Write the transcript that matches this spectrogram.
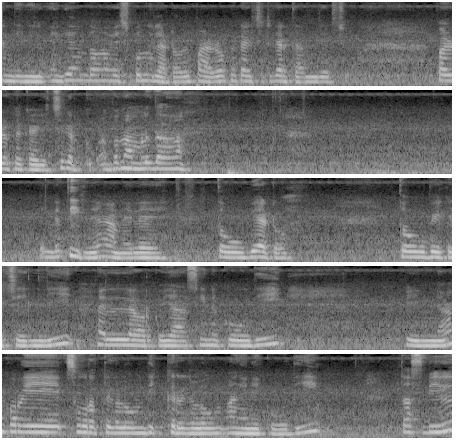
എന്തെങ്കിലും എനിക്ക് എന്താണ് വിശപ്പൊന്നുമില്ല കേട്ടോ ഒരു പഴമൊക്കെ കഴിച്ചിട്ട് കിടക്കാമെന്ന് വിചാരിച്ചു. പഴമൊക്കെ കഴിച്ച് കിടക്കും. അപ്പോൾ നമ്മളിതാ എല്ലാം തിരിഞ്ഞ കാണുന്നല്ലേ തോബ കേട്ടോ തോബയൊക്കെ ചെല്ലി എല്ലാവർക്കും യാസീനൊക്കെ ഓതി പിന്നെ കുറേ സൂറത്തുകളും ദിക്കറുകളും അങ്ങനെ ഓതി തസ്ബീഹ്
